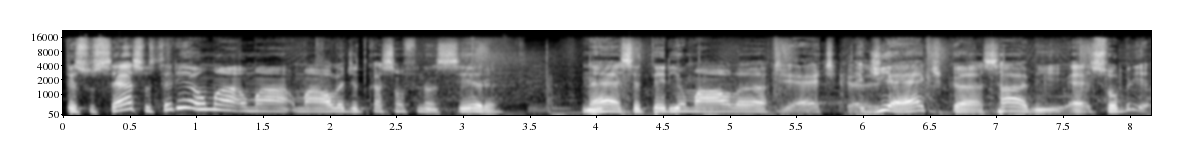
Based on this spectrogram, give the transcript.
ter sucesso, teria uma, uma, uma aula de educação financeira, né? Você teria uma aula De ética, de ética, sabe? É sobre,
